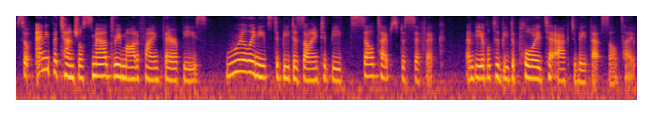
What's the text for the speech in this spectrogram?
So, any potential SMAD3 modifying therapies really needs to be designed to be cell type specific and be able to be deployed to activate that cell type.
